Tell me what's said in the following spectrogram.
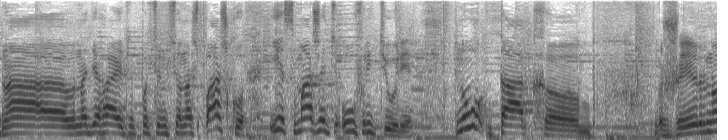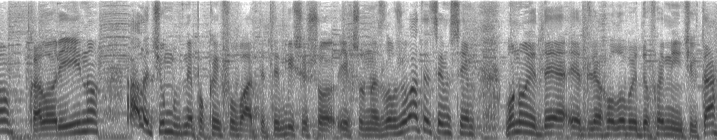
на, е, надягають потім цю на шпажку і смажать у фритюрі. Ну так. Жирно, калорійно, але чому б не покайфувати? Тим більше, що якщо не зловживати цим всім, воно йде для голови дофамінчик, та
